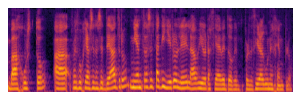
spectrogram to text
va justo a refugiarse en ese teatro mientras el taquillero lee la biografía de Beethoven, por decir algún ejemplo.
